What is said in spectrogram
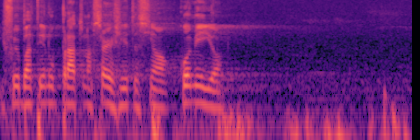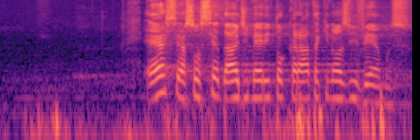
E foi bater no prato na sarjeta assim, ó, come aí, ó. Essa é a sociedade meritocrata que nós vivemos.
